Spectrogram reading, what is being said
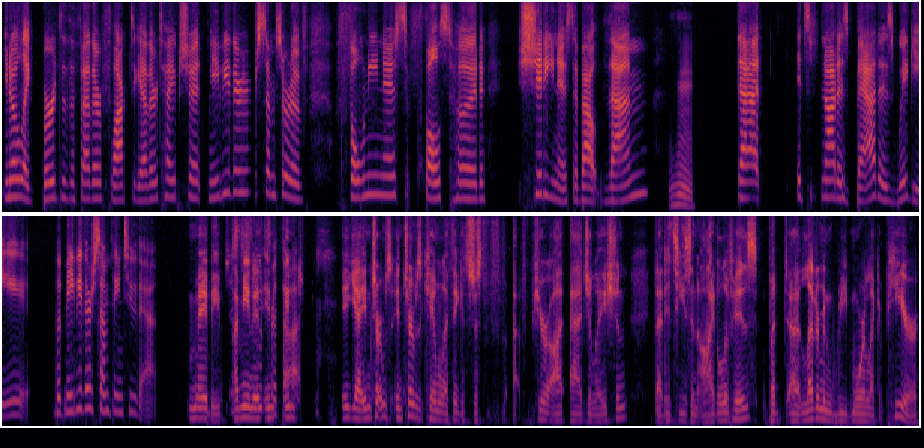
you know, like birds of the feather flock together type shit. Maybe there's some sort of phoniness, falsehood, shittiness about them Mhm. that it's not as bad as Wiggy, but maybe there's something to that. Maybe. I mean, in, in, in yeah, in terms in terms of Kimmel, I think it's just f- uh, pure a- adulation that it's, he's an idol of his. But uh, Letterman would be more like a peer,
